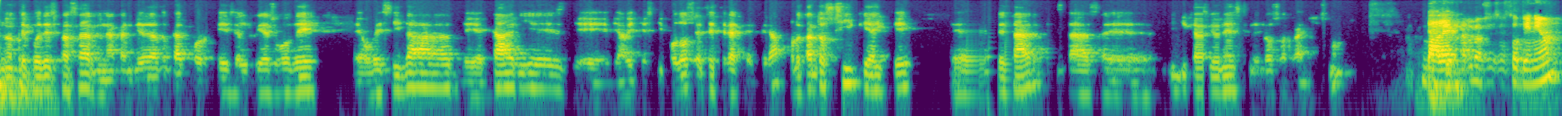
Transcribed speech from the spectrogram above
no te puedes pasar una cantidad de azúcar porque es el riesgo de obesidad, de caries, de diabetes tipo 2, etcétera, etcétera. Por lo tanto, sí que hay que eh, respetar estas eh, indicaciones de los organismos. Vale, Carlos, esa es tu opinión.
